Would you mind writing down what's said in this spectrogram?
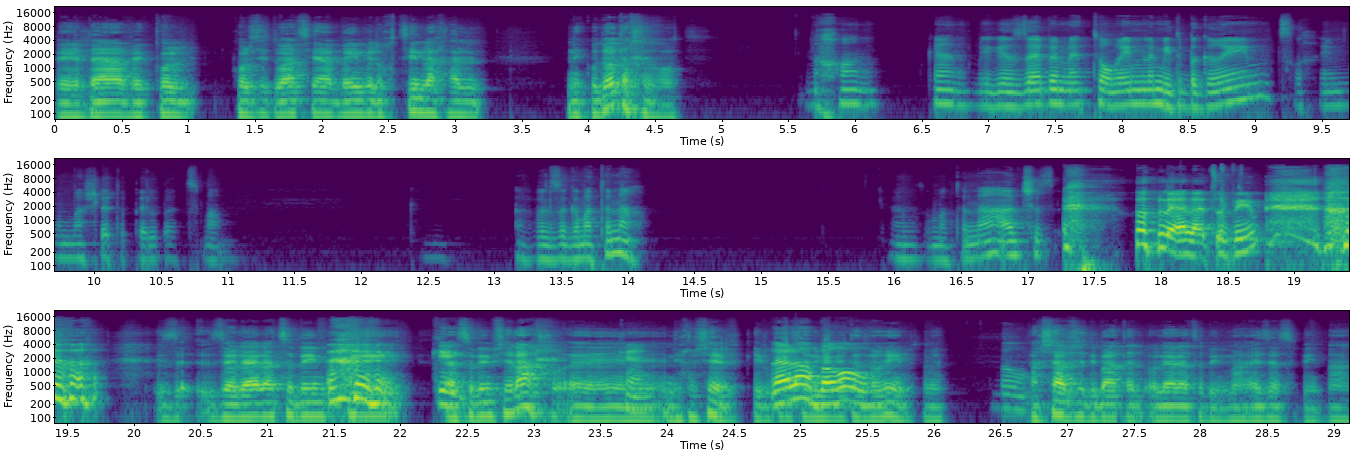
וילדה וכל סיטואציה באים ולוחצים לך על נקודות אחרות. נכון, כן. בגלל זה באמת הורים למתבגרים צריכים ממש לטפל בעצמם. אבל זה גם מתנה. כן, זו מתנה עד שזה עולה על העצבים. זה, זה עולה על העצבים כי... העצבים שלך, אה, כן. אני חושב. כאילו, לא, לא, ברור. ברור. עכשיו שדיברת על עולה על עצבים, מה, איזה עצבים, מה?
